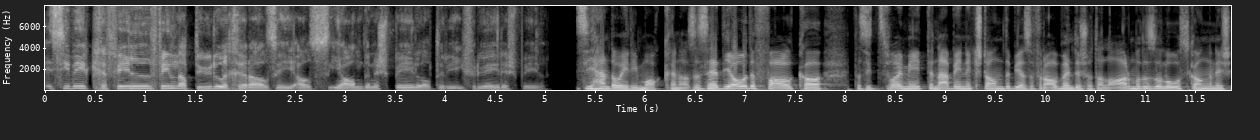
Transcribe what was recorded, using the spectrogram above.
sie wirken viel, viel natürlicher als in, als in anderen Spielen oder in früheren Spielen. Sie haben auch ihre Macken. Also es hat ja auch den Fall gehabt, dass ich zwei Meter neben ihnen gestanden bin, also vor allem, wenn da schon der Alarm oder so losgegangen ist.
